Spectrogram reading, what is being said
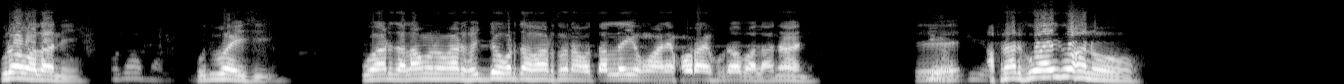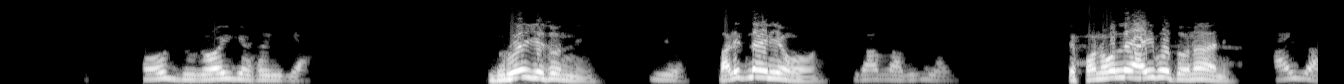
পুরা বালা। নি? বুঝব আইছি। পুয়ার জ্বালা মনে হয় সহ্য করতে পারছ না ওটার লাগে মানে খরায় পুরা বালা না। আপনার ফুয়া আইগো হানো? বহুত দূর হয়ে গেছেন গিয়া। দূর হয়ে গেছন নি? বাড়িত নাই নি এখন? নাই। ফোন করলে আইবো তো না নি? আইবা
